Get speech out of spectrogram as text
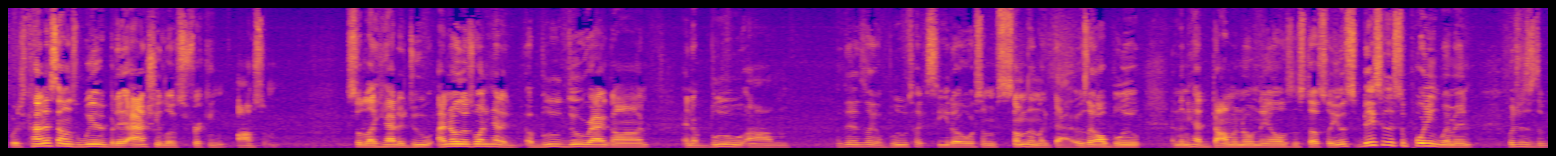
which kind of sounds weird, but it actually looks freaking awesome. So like he had a do. I know there's one he had a, a blue do rag on and a blue um. I think it's like a blue tuxedo or some something like that. It was like all blue, and then he had domino nails and stuff. So he was basically supporting women, which is the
